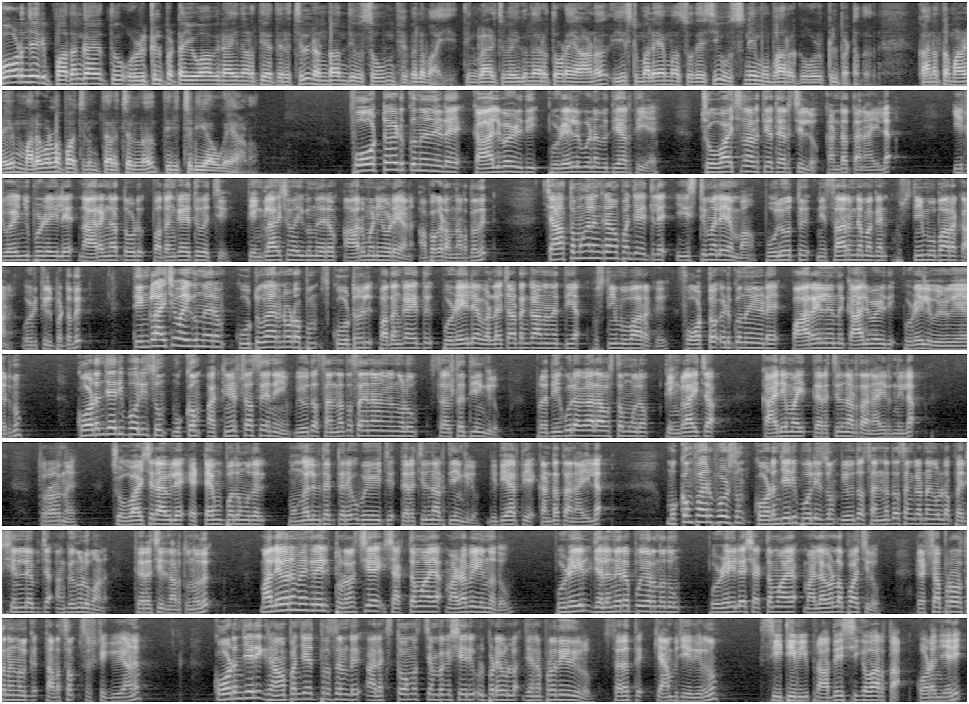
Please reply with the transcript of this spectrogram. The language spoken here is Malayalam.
കോടഞ്ചേരി പതങ്കായത്ത് ഒഴുക്കിൽപ്പെട്ട യുവാവിനായി നടത്തിയ തിരച്ചിൽ രണ്ടാം ദിവസവും വിഫലമായി. തിങ്കളാഴ്ച വൈകുന്നേരത്തോടെയാണ് ഈസ്റ്റ് മലയമ്മ സ്വദേശി ഉസ്നി മുബാറക്ക് ഒഴുക്കിൽപ്പെട്ടത്. കനത്ത മഴയും മലവെള്ളപ്പാച്ചിലും തെരച്ചിലിന് തിരിച്ചടിയാവുകയാണ്. ഫോട്ടോ എടുക്കുന്നതിനിടെ കാൽവഴുതി പുഴയിൽ വീണ വിദ്യാർത്ഥിയെ ചൊവ്വാഴ്ച നടത്തിയ തെരച്ചിലും കണ്ടെത്താനായില്ല. ഇരുവഴിഞ്ഞിപ്പുഴയിലെ നാരങ്ങാത്തോട് പതങ്കയത്ത് വെച്ച് തിങ്കളാഴ്ച വൈകുന്നേരം ആറു മണിയോടെയാണ് അപകടം നടന്നത്. ചാത്തമംഗലം ഗ്രാമപഞ്ചായത്തിലെ ഈസ്റ്റ് മലയമ്മ പൂലോത്ത് നിസാറിന്റെ മകൻ ഹുസ്നി മുബാറക്കാണ് ഒഴുക്കിൽപ്പെട്ടത്. തിങ്കളാഴ്ച വൈകുന്നേരം കൂട്ടുകാരനോടൊപ്പം സ്കൂട്ടറിൽ പതങ്കയത്ത് പുഴയിലെ വെള്ളച്ചാട്ടം കാണാനെത്തിയ ഹുസ്നി മുബാറക്ക് ഫോട്ടോ എടുക്കുന്നതിനിടെ പാറയിൽ നിന്ന് കാൽവഴുതി പുഴയിൽ വീഴുകയായിരുന്നു. കോടഞ്ചേരി പോലീസും മുക്കം അഗ്നിരക്ഷാ സേനയും വിവിധ സന്നദ്ധ സേനാംഗങ്ങളും സ്ഥലത്തെത്തിയെങ്കിലും പ്രതികൂല കാലാവസ്ഥ മൂലം തിങ്കളാഴ്ച കാര്യമായി തെരച്ചിൽ നടത്താനായിരുന്നില്ല. തുടർന്ന് ചൊവ്വാഴ്ച രാവിലെ എട്ട് മുപ്പത് മുതൽ മുങ്ങൽ വിദഗ്ധരെ ഉപയോഗിച്ച് തെരച്ചിൽ നടത്തിയെങ്കിലും വിദ്യാർത്ഥിയെ കണ്ടെത്താനായില്ല. മുക്കം ഫയർഫോഴ്സും കോടഞ്ചേരി പോലീസും വിവിധ സന്നദ്ധ സംഘടനകളുടെ പരിശീലനം ലഭിച്ച അംഗങ്ങളുമാണ് തെരച്ചിൽ നടത്തുന്നത്. മലയോര മേഖലയിൽ തുടർച്ചയായി ശക്തമായ മഴ പെയ്യുന്നതും പുഴയിൽ ജലനിരപ്പ് ഉയർന്നതും പുഴയിലെ ശക്തമായ മലവെള്ളപ്പാച്ചിലും രക്ഷാപ്രവർത്തനങ്ങൾക്ക് തടസ്സം സൃഷ്ടിക്കുകയാണ്. കോടഞ്ചേരി ഗ്രാമപഞ്ചായത്ത് പ്രസിഡന്റ് അലക്സ് തോമസ് ചെമ്പകശ്ശേരി ഉൾപ്പെടെയുള്ള ജനപ്രതിനിധികളും സ്ഥലത്ത് ക്യാമ്പ് ചെയ്തിരുന്നു. സി പ്രാദേശിക വാർത്ത കോടഞ്ചേരി.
